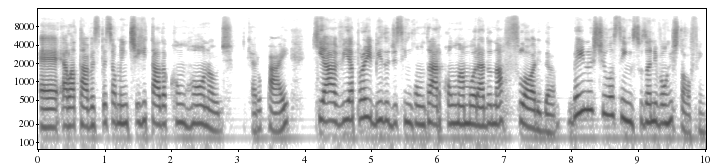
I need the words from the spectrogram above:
É, ela estava especialmente irritada com Ronald, que era o pai, que a havia proibido de se encontrar com um namorado na Flórida, bem no estilo assim, Suzanne von Richthofen.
